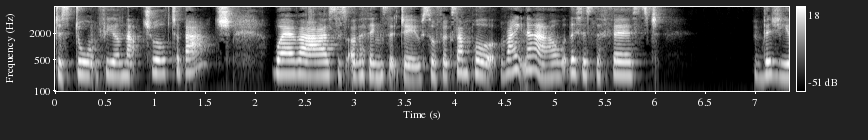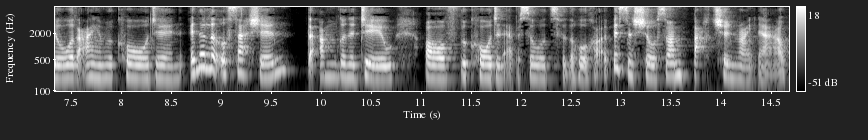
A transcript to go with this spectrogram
just don't feel natural to batch, whereas there's other things that do. So, for example, right now, this is the first video that I am recording in a little session that I'm going to do of recording episodes for the Wholehearted Business Show. So I'm batching right now.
